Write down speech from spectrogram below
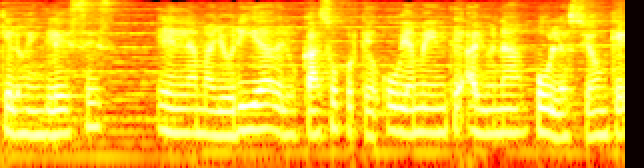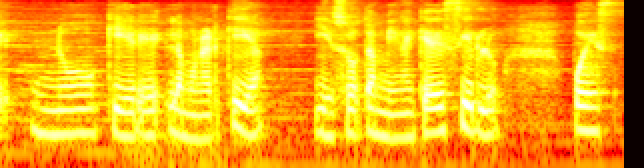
que los ingleses en la mayoría de los casos, porque obviamente hay una población que no quiere la monarquía, y eso también hay que decirlo, pues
